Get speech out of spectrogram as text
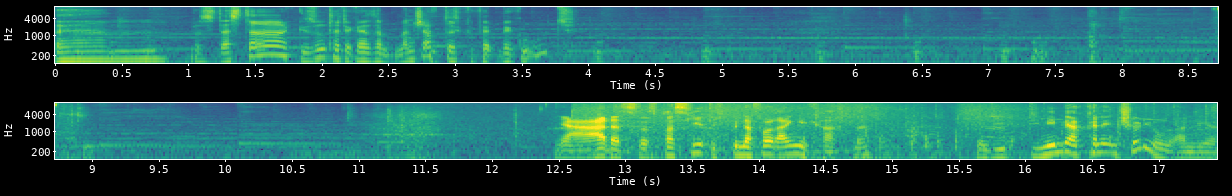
Ähm, was ist das da? Gesundheit der gesamten Mannschaft, das gefällt mir gut. Ja, das, das passiert. Ich bin da voll reingekracht, ne? Und die, die nehmen ja auch keine Entschuldigung an hier.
